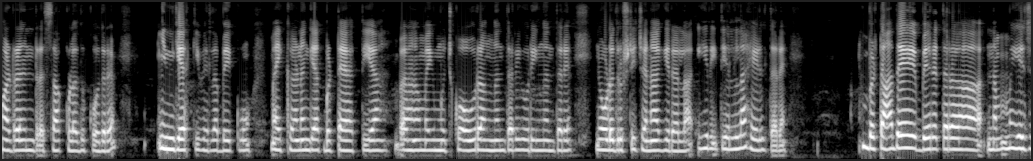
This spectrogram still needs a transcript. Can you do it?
ಮಾಡ್ರನ್ ಡ್ರೆಸ್ ಹಾಕ್ಕೊಳ್ಳೋದಕ್ಕೆ ಹೋದರೆ, ನಿನಗೆ ಯಾಕೆ ಇವೆಲ್ಲ ಬೇಕು? ಮೈ ಕಾಣಂಗೆ ಯಾಕೆ ಬಟ್ಟೆ ಹಾಕ್ತೀಯ? ಮೈ ಮುಚ್ಕೋ, ಅವ್ರು ಹಂಗಂತಾರೆ, ಇವ್ರು ಹಿಂಗಂತಾರೆ, ನೋಡೋ ದೃಷ್ಟಿ ಚೆನ್ನಾಗಿರಲ್ಲ. ಈ ರೀತಿ ಎಲ್ಲ ಹೇಳ್ತಾರೆ. ಬಟ್ ಅದೇ ಬೇರೆ ಥರ ನಮ್ಮ ಏಜ್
